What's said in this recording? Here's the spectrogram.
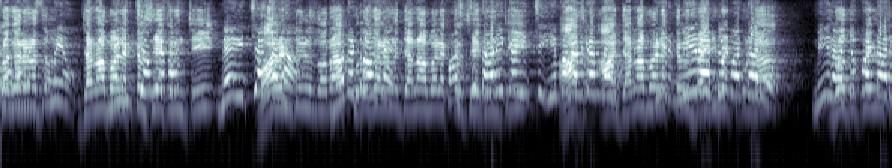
కులగణన. జనాభా లెక్కలు. సేకరించి. వాలంటీర్ల ద్వారా కులగణన లెక్కలు సేకరించి ఆ మీరు- లెక్కలు అడ్డుపడ్డారు.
